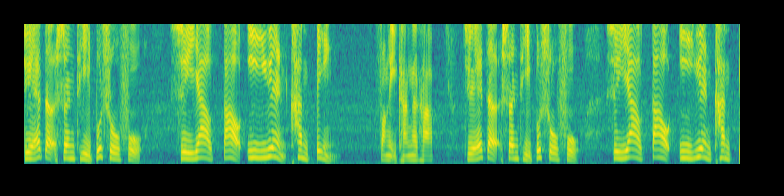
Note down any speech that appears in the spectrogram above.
觉得身体不舒服需要到医院看病 ฟังอีกครั้งนะครับ觉得身体不舒服需要到医院看病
